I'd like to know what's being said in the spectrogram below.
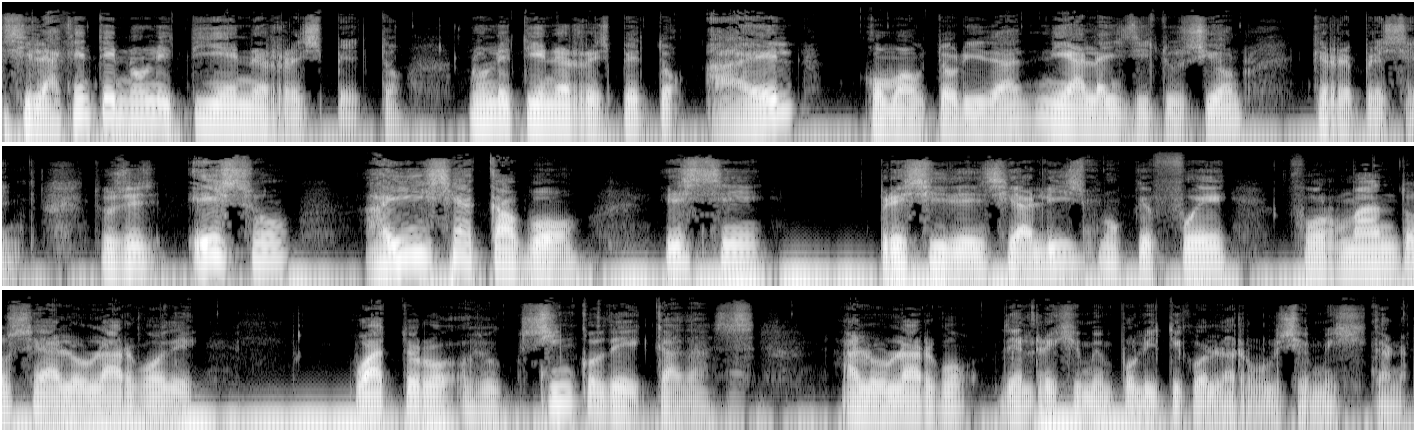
si la gente no le tiene respeto, no le tiene respeto a él como autoridad ni a la institución que representa. Entonces, eso, ahí se acabó ese presidencialismo que fue formándose a lo largo de cuatro o cinco décadas a lo largo del régimen político de la Revolución Mexicana.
